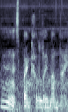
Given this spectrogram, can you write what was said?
Yeah, it's Bank Holiday Monday.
